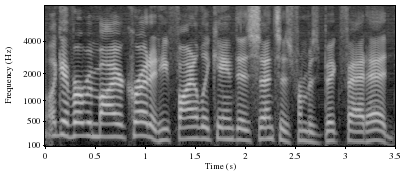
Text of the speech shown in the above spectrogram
I'll give Urban Meyer credit. He finally came to his senses from his big fat head.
